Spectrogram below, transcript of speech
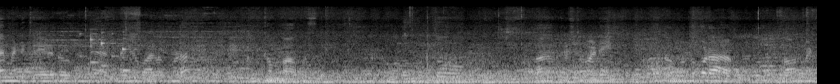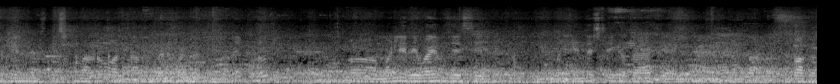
ఎంప్లాయ్మెంట్ క్రియేట్ అవుతుంది. అట్లాగే వాళ్ళకు కూడా ఇన్కమ్ బాగా వస్తుంది. ఎంతో బాగా కష్టపడి ముందు కూడా గవర్నమెంట్ క్లియరెన్స్ తీసుకున్నారు. వాళ్ళు చాలా బెనిఫిట్ అవుతున్నారు ఇప్పుడు మళ్ళీ రివైవ్ చేసి మంచి ఇండస్ట్రీగా తయారు చేయాలని బాగా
